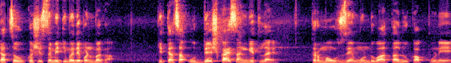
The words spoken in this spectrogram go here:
त्या चौकशी समितीमध्ये पण बघा की त्याचा उद्देश काय सांगितला आहे तर मौजे मुंडवा तालुका पुणे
